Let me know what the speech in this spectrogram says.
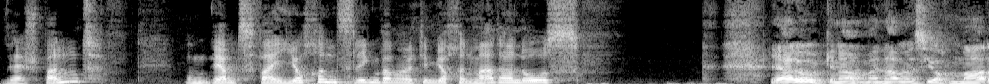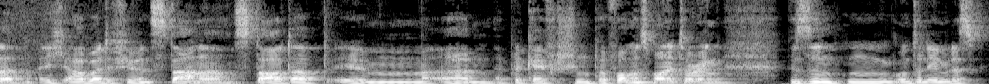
Sehr spannend. Ähm, wir haben zwei Jochens. Legen wir mal mit dem Jochen Mader los. Ja, hallo, genau. Mein Name ist Jochen Mader. Ich arbeite für Instana, Startup im ähm, Application Performance Monitoring. Wir sind ein Unternehmen, das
